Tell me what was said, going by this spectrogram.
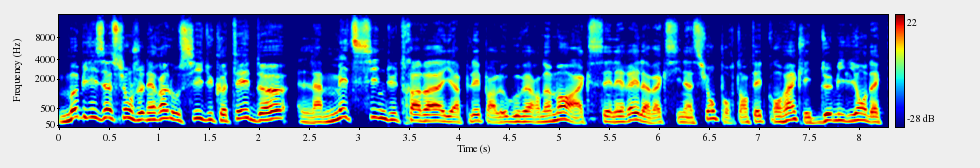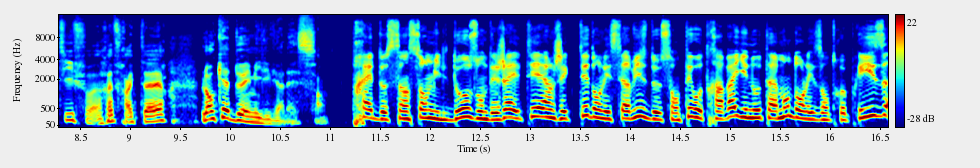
Mobilisation générale aussi du côté de la médecine du travail, appelée par le gouvernement à accélérer la vaccination pour tenter de convaincre les 2 millions d'actifs réfractaires. L'enquête de Émilie Vialès. Près de 500 000 doses ont déjà été injectées dans les services de santé au travail et notamment dans les entreprises.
